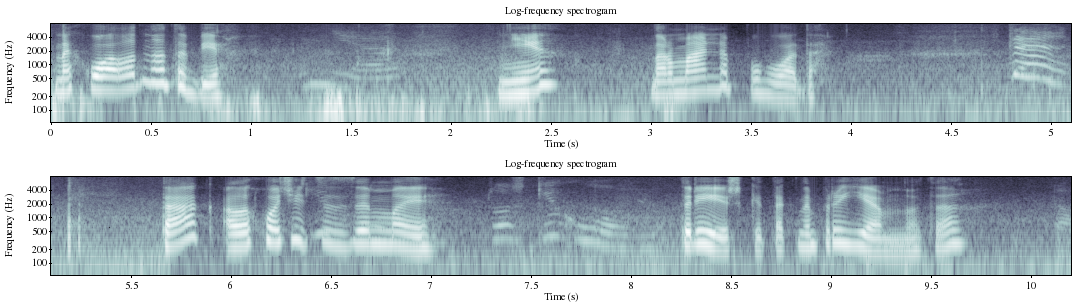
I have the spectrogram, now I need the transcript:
Не холодно тобі? Ні. Ні? Нормальна погода. Так. Так? Але хочеться зими. Трошки холодно. Трішки, так неприємно, так? Так.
